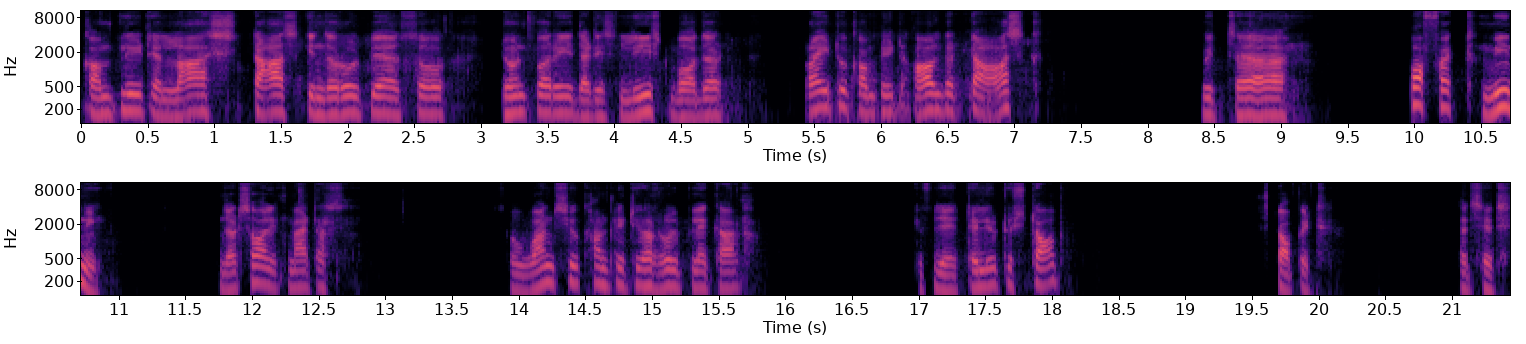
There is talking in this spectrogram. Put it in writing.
complete a last task in the role play, so don't worry, that is least bother. Try to complete all the tasks with uh, perfect meaning. That's all it matters. So once you complete your role play card, if they tell you to stop, stop it. That's it.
